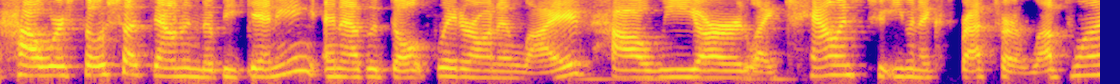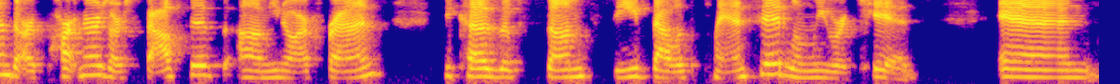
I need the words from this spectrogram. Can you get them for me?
how we're so shut down in the beginning and as adults later on in life how we are like challenged to even express to our loved ones our partners our spouses um, you know our friends because of some seed that was planted when we were kids. And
